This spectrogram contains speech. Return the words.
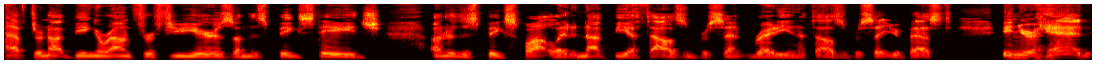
after not being around for a few years on this big stage under this big spotlight and not be a thousand percent ready and a thousand percent your best in your head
